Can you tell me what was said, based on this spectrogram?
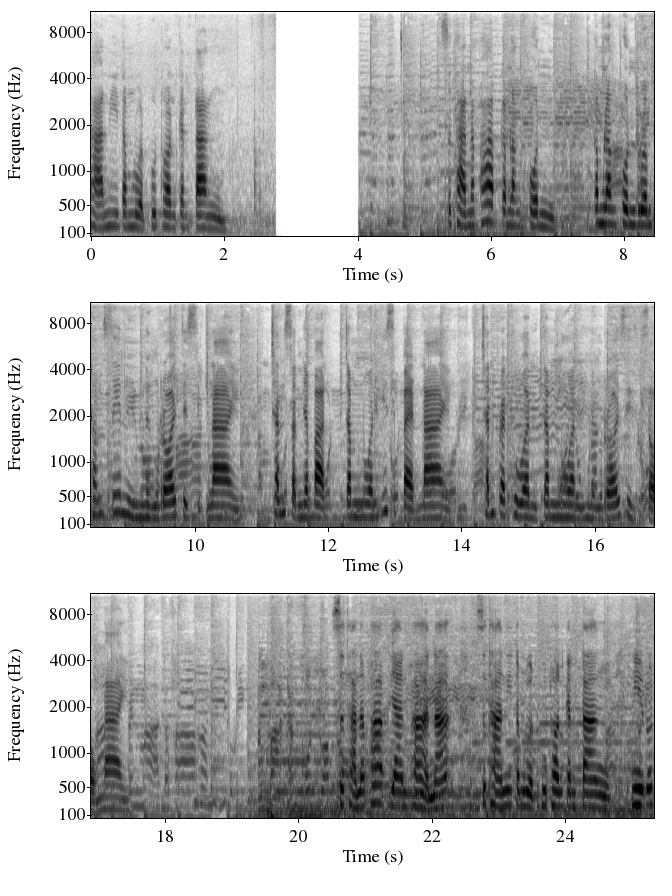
ถานีตำรวจภูธรกันตังสถานภาพกำลังพล กำลังพลรวมทั้งสิ้น 170 นาย ชั้นสัญญาบัตรจำนวน 28 นาย ชั้นประทวนจำนวน 142 นาย สถานภาพยานพาหนะ สถานีตำรวจภูธรกันตัง มีรถ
